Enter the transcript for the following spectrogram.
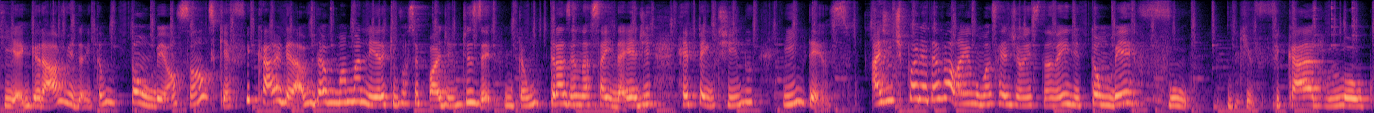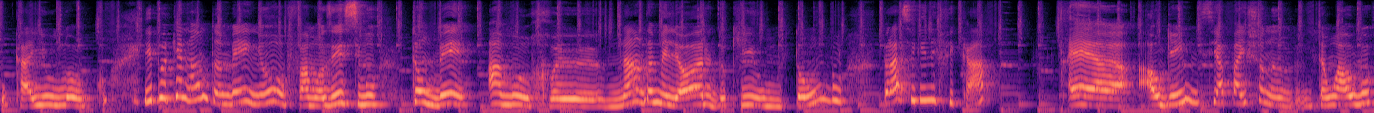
que é grávida, então tomber enceinte, que é ficar grávida, é uma maneira que você pode dizer. Então, trazendo essa ideia de repentino e intenso. A gente pode até falar em algumas regiões também de tomber fou, que ficar louco, caiu louco. E por que não também o famosíssimo tomber amoureux? Nada melhor do que um tombo para significar é alguém se apaixonando. Então algo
